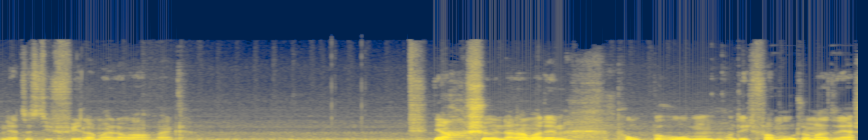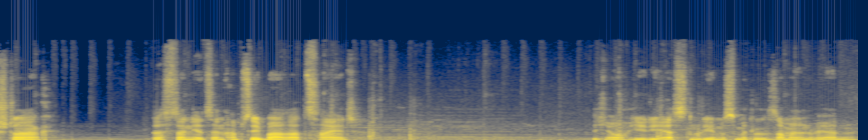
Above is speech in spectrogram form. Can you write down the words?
Und jetzt ist die Fehlermeldung auch weg. Ja, schön. Dann haben wir den Punkt behoben und ich vermute mal sehr stark, dass dann jetzt in absehbarer Zeit sich auch hier die ersten Lebensmittel sammeln werden.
